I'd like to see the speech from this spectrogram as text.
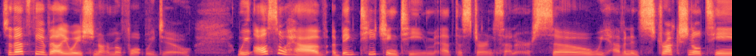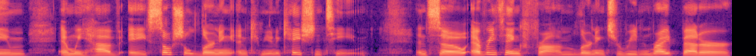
So that's the evaluation arm of what we do. We also have a big teaching team at the Stern Center. So we have an instructional team and we have a social learning and communication team. And so everything from learning to read and write better,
